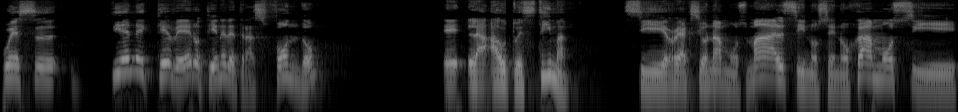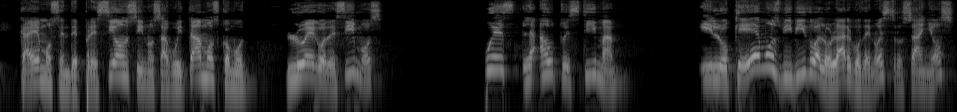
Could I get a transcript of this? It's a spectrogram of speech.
pues eh, tiene que ver o tiene de trasfondo eh, la autoestima. Si reaccionamos mal, si nos enojamos, si caemos en depresión, si nos agüitamos, como luego decimos, pues la autoestima y lo que hemos vivido a lo largo de nuestros años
